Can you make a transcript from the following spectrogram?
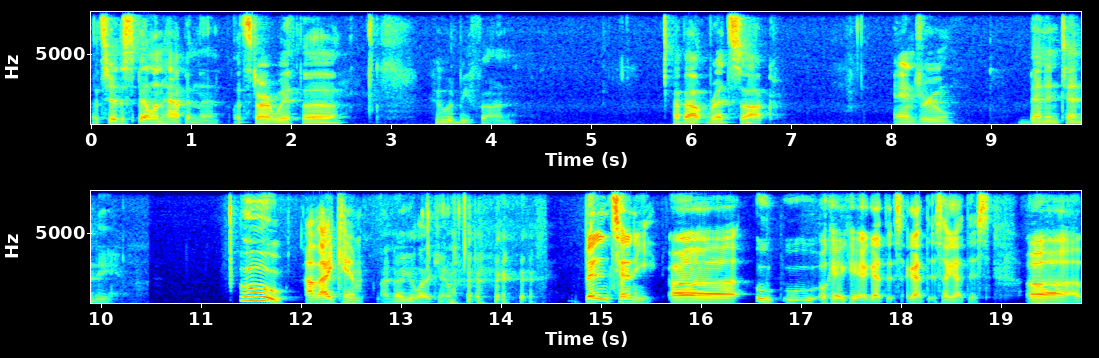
let's hear the spelling happen then. Let's start with uh, who would be fun. How about Red Sox? Andrew Benintendi. Ooh, I like him. I know you like him. Benintendi. Uh, ooh, ooh, ooh. Okay, okay, I got this. I got this. I got this. Uh,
